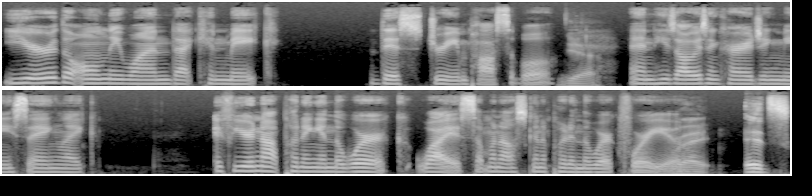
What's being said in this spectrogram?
you're the only one that can make this dream possible. Yeah. And he's always encouraging me, saying, like, if you're not putting in the work, why is someone else going to put in the work for you? Right. It's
